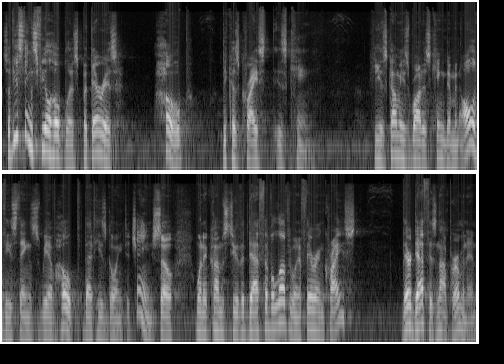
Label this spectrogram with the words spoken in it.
So these things feel hopeless, but there is hope because Christ is king. He has come, he's brought his kingdom, and all of these things we have hope that he's going to change. So when it comes to the death of a loved one, if they're in Christ, their death is not permanent.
